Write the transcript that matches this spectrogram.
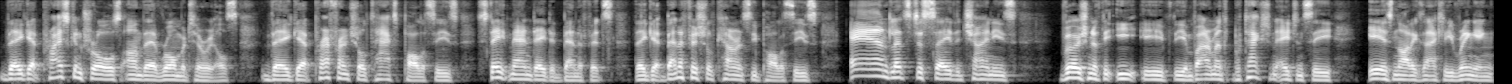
they get price controls on their raw materials, they get preferential tax policies, state mandated benefits, they get beneficial currency policies, and let's just say the Chinese version of the EE, the Environmental Protection Agency, is not exactly ringing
